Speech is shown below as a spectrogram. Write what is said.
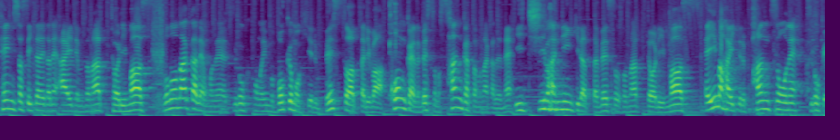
展示させていただいたねアイテムとなっております。その中でもねすごくこの今僕も着てるベストだったりは今回のベストの3型の中でね一番人気だったベストとなっております。今履いてるパンツをねすごく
